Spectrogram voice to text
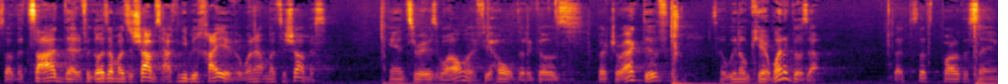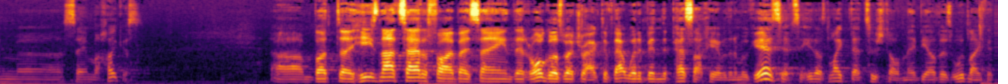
So the tzad that if it goes out matzah Shabbos, how can you be chayiv? It went out matzah Shabbos. The answer is well, if you hold that it goes retroactive, so we don't care when it goes out. That's that's part of the same uh, same machlekes. Um, but uh, he's not satisfied by saying that it all goes retroactive. That would have been the Pesach here with the Nemuk so he doesn't like that tushtal. Maybe others would like it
